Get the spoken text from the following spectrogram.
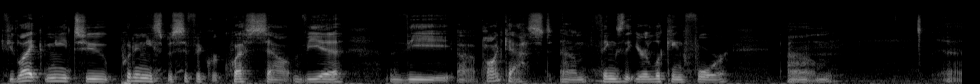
If you'd like me to put any specific requests out via the uh, podcast, um, things that you're looking for, um, uh,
